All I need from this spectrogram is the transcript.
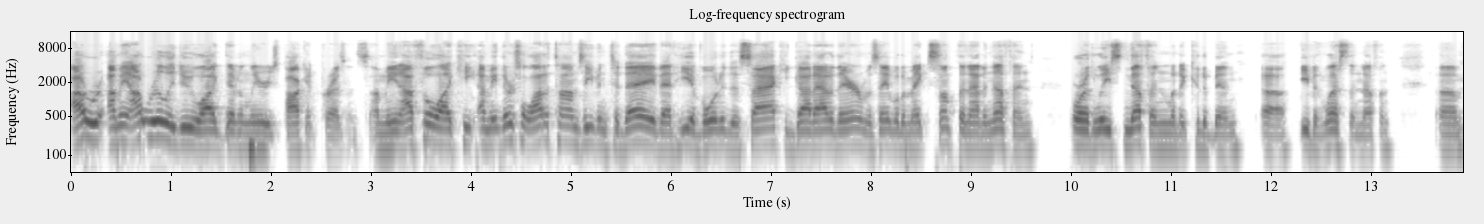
I, re- I mean, I really do like Devin Leary's pocket presence. I mean, I feel like he, I mean, there's a lot of times even today that he avoided the sack. He got out of there and was able to make something out of nothing or at least nothing when it could have been uh, even less than nothing. Um,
